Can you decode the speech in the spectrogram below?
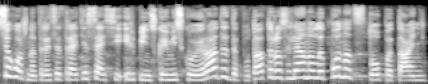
Всього ж на 33-й сесії Ірпінської міської ради депутати розглянули понад 100 питань.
